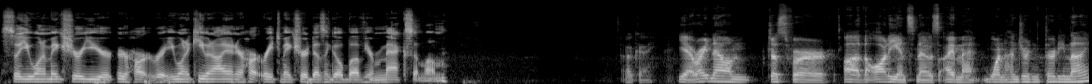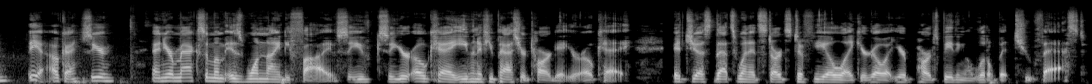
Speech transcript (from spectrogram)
So you want to make sure your your heart rate. You want to keep an eye on your heart rate to make sure it doesn't go above your maximum. Okay. Yeah, right now I'm just for uh, the audience knows I'm at 139. Yeah. Okay. So you're and your maximum is 195. So you so you're okay even if you pass your target. You're okay. It just that's when it starts to feel like you're going your heart's beating a little bit too fast.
